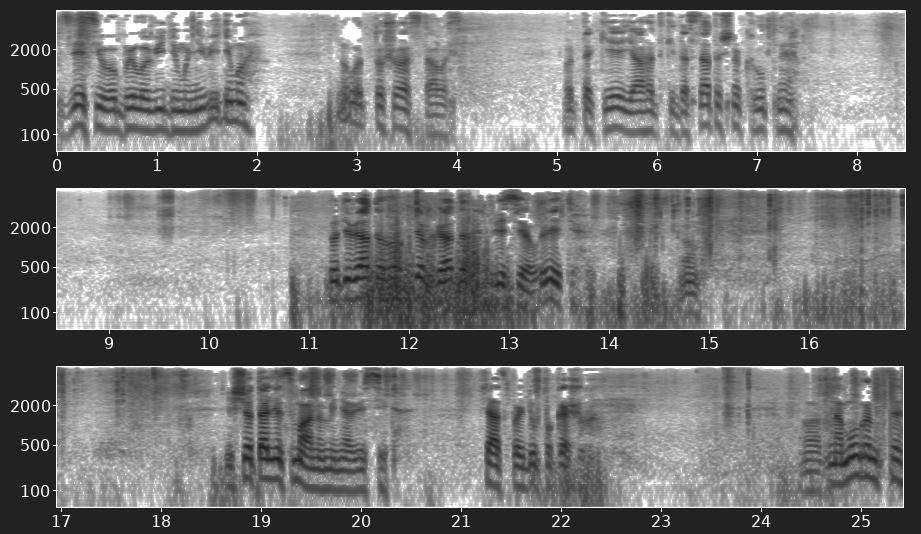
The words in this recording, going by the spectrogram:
Здесь его было видимо-невидимо. Ну вот то, что осталось. Вот такие ягодки, достаточно крупные. до 9 октября висел, видите? Еще талисман у меня висит. Сейчас пойду покажу. Вот, на Муромце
